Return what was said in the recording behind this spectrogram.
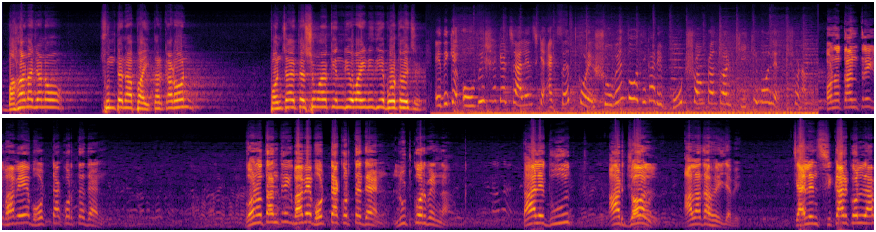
বাহানা যেন শুনতে না পাই, তার কারণ পঞ্চায়েতের সময় কেন্দ্রীয় বাহিনী দিয়ে ভোট হয়েছে। এদিকে অভিষেকের চ্যালেঞ্জকে অ্যাকসেপ্ট করে শুভেন্দু অধিকারী ভোট সংক্রান্ত আর কি কি বললেন শোনাবো। গণতান্ত্রিক ভাবে ভোটটা করতে দেন। গণতান্ত্রিক ভাবে ভোটটা করতে দেন। লুট করবেন না। তাহলে দুধ আর জল আলাদা হয়ে যাবে। চ্যালেঞ্জ স্বীকার করলাম।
